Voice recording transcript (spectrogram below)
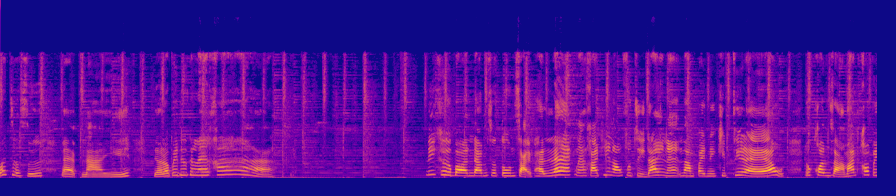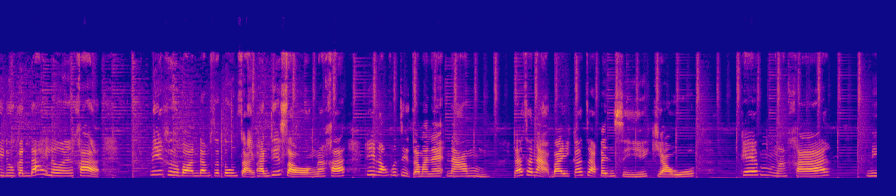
ว่าจะซื้อแบบไหน เดี๋ยวเราไปดูกันเลยค่ะ นี่คือบอลดำสตูลสายพันธุ์แรกนะคะ ที่น้องฟูจิได้แนะนำไปในคลิปที่แล้ว ทุกคนสามารถเข้าไปดูกันได้เลยค่ะนี่คือบอลดำสตูลสายพันธุ์ที่สองนะคะ ที่น้องฟูจิจะมาแนะนำ ลักษณะใบก็จะเป็นสีเขียวเข้มนะคะ มี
